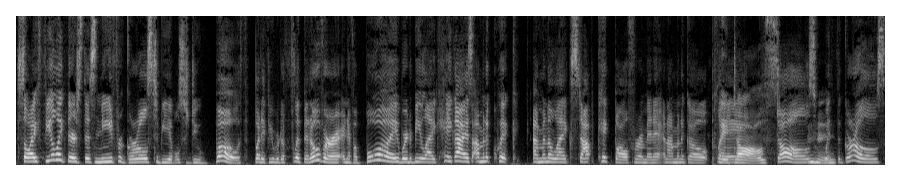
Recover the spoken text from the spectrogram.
So I feel like there's this need for girls to be able to do both. But if you were to flip it over and if a boy were to be like, hey guys, I'm gonna quick I'm gonna like stop kickball for a minute and I'm gonna go play, play dolls dolls mm-hmm. with the girls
